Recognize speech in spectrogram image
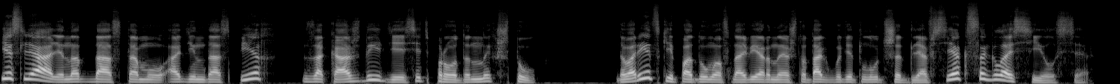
Если Алин отдаст тому один доспех за каждые десять проданных штук. Дворецкий, подумав, наверное, что так будет лучше для всех, согласился.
